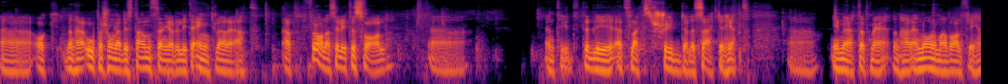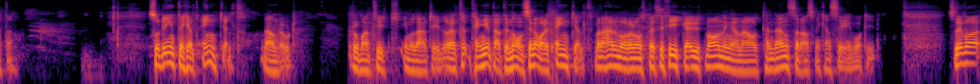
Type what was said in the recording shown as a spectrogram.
Eh, och den här opersonliga distansen gör det lite enklare att, att förhålla sig lite sval eh, en tid. Det blir ett slags skydd eller säkerhet eh, i mötet med den här enorma valfriheten. Så det är inte helt enkelt, med andra ord, romantik i modern tid. Och jag tänker inte att det någonsin har varit enkelt, men det här är några av de specifika utmaningarna och tendenserna som vi kan se i vår tid. Så det var,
